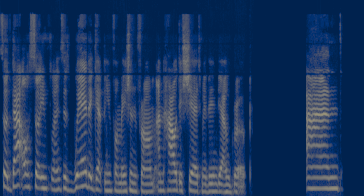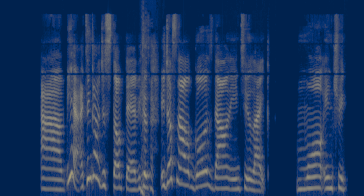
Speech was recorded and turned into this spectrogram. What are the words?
so that also influences where they get the information from and how they share it within their group. And um, yeah, I think I'll just stop there because it just now goes down into like more intric-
